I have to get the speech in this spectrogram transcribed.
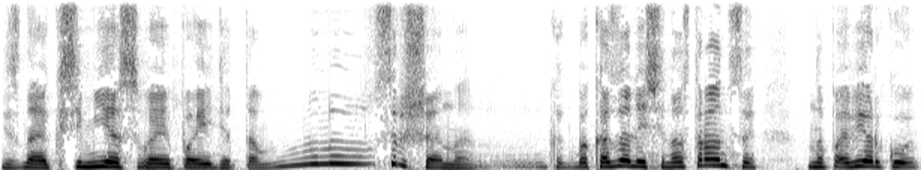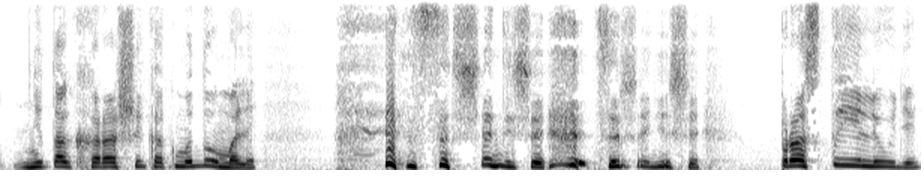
не знаю, к семье своей поедет там. Ну, ну совершенно. Как бы оказались иностранцы на поверку не так хороши, как мы думали. Совершеннейшие, совершеннейшие простые люди.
